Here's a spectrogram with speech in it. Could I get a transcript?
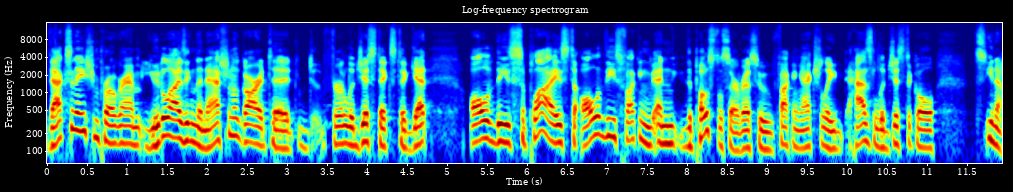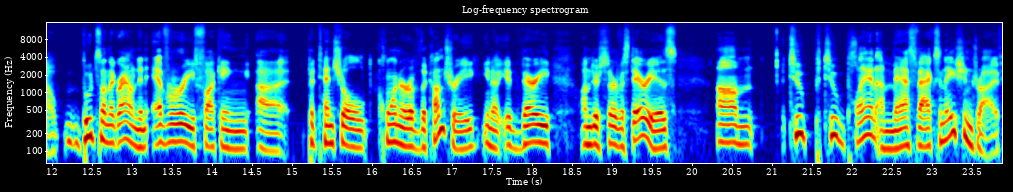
vaccination program utilizing the National Guard to for logistics to get all of these supplies to all of these fucking and the postal service who fucking actually has logistical you know boots on the ground in every fucking uh potential corner of the country you know in very underserviced areas um to to plan a mass vaccination drive.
